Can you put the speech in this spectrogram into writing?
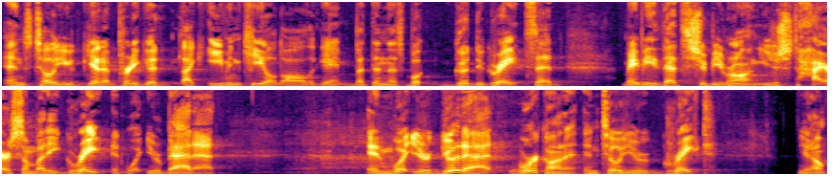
until you get a pretty good like even keeled all the game. But then this book Good to Great said maybe that should be wrong. You just hire somebody great at what you're bad at. And what you're good at, work on it until you're great you know?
